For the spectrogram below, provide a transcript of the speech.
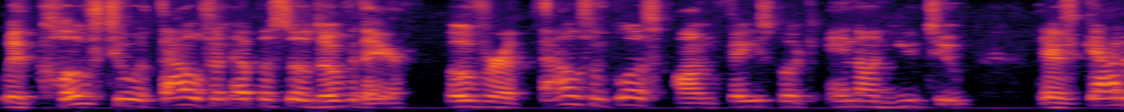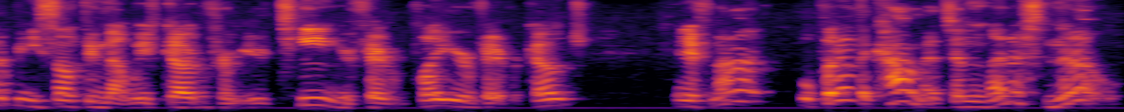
with close to a thousand episodes over there, over a thousand plus on Facebook and on YouTube. There's got to be something that we've covered from your team, your favorite player, your favorite coach. And if not, we'll put it in the comments and let us know.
